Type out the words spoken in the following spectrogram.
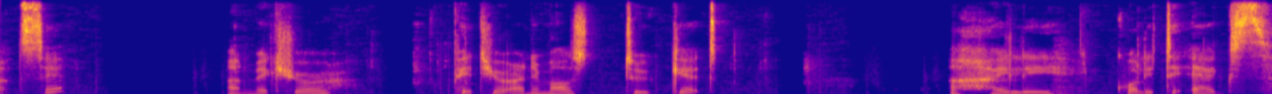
that's it. And make sure pet your animals to get a highly quality eggs.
